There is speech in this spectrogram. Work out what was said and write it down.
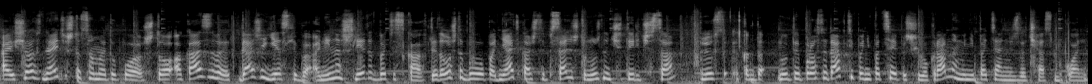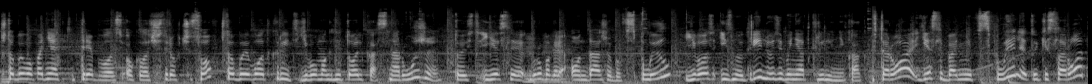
А еще, знаете, что самое тупое? Что, оказывается, даже если бы они нашли этот батискаф, для того, чтобы его поднять, кажется, писали, что нужно 4 часа. Плюс, когда... Ну, ты просто так, типа, не подцепишь его краном и не потянешь за час буквально. Чтобы его поднять, требовалось около 4 часов. Чтобы его открыть, его могли только снаружи. То есть, если, грубо говоря, он даже бы всплыл, его изнутри люди бы не открыли никак. Второе, если бы они всплыли, то кислород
